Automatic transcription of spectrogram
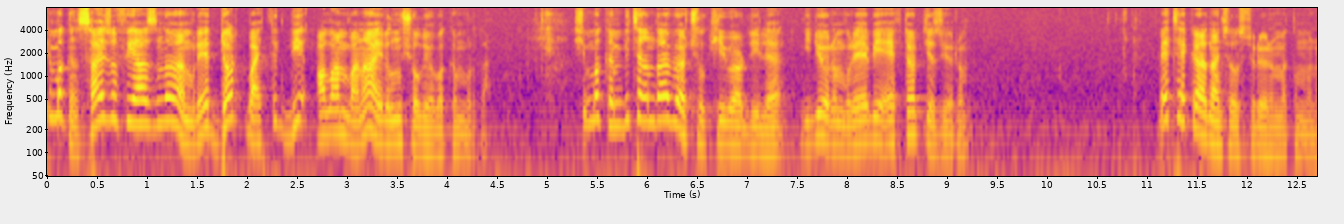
Şimdi bakın size of'u yazdığımda ben buraya 4 byte'lık bir alan bana ayrılmış oluyor bakın burada. Şimdi bakın bir tane daha virtual keyword ile gidiyorum buraya bir F4 yazıyorum. Ve tekrardan çalıştırıyorum bakın bunu.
